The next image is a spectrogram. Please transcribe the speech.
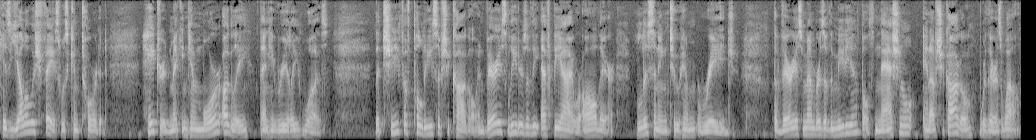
His yellowish face was contorted, hatred making him more ugly than he really was. The chief of police of Chicago and various leaders of the FBI were all there, listening to him rage. The various members of the media, both national and of Chicago, were there as well.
